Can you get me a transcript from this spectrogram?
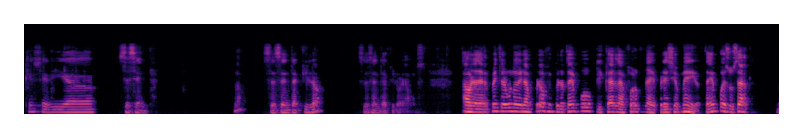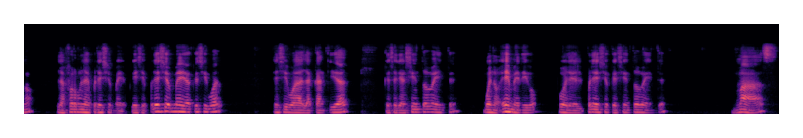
que sería 60, ¿no? 60 kilo, 60 kilogramos. Ahora, de repente algunos dirán, profe, pero también puedo aplicar la fórmula de precio medio. También puedes usarla, ¿no? La fórmula de precio medio, que dice precio medio, que es igual, es igual a la cantidad, que sería 120, bueno, M digo, por el precio que es 120, más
